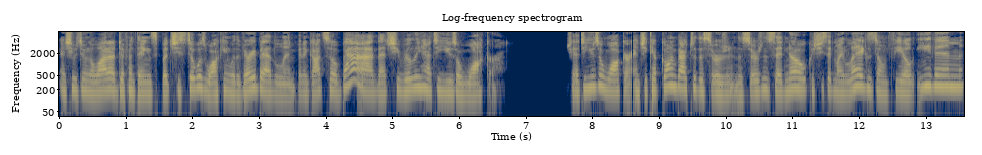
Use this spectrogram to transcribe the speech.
And she was doing a lot of different things, but she still was walking with a very bad limp. And it got so bad that she really had to use a walker. She had to use a walker and she kept going back to the surgeon. And the surgeon said no, because she said, my legs don't feel even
